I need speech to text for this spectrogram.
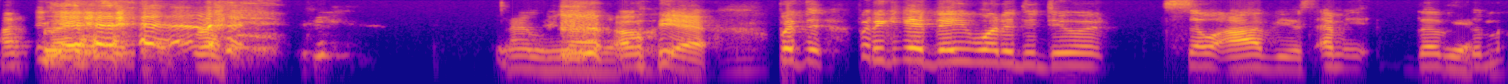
I. I love it. Oh yeah, but the, but again, they wanted to do it so obvious. I mean, the Yeah. the movie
